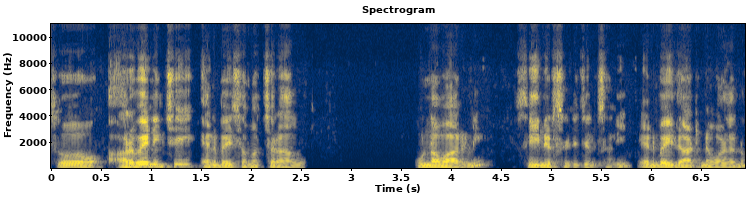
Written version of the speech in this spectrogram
సో అరవై నుంచి ఎనభై సంవత్సరాలు ఉన్నవారిని సీనియర్ సిటిజన్స్ అని ఎనభై దాటిన వాళ్ళను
